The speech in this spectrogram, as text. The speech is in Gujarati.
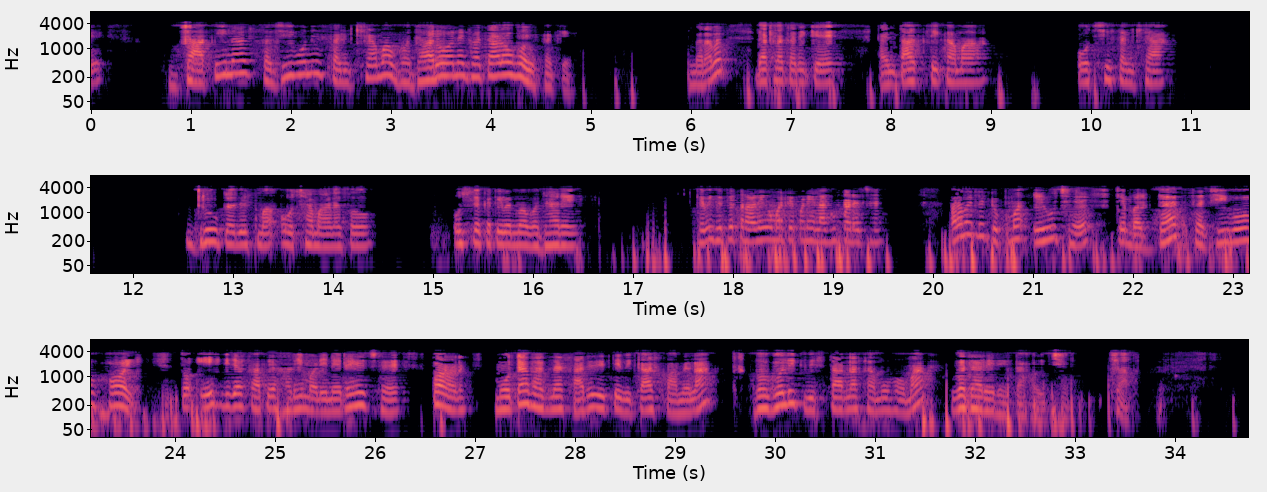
જાતિના સજીવોની સંખ્યામાં વધારો અને ઘટાડો હોઈ શકે. બરાબર? દાખલા તરીકે એન્ટાર્કટિકામાં ઓછી સંખ્યા, ધ્રુવ પ્રદેશમાં ઓછા માણસો ઉષ્ણકટિબંધમાં વધારે તેવી રીતે પ્રાણીઓ માટે પણ એ લાગુ પડે છે. બરાબર, એટલે ટૂંકમાં એવું છે કે બધા જ સજીવો હોય તો એકબીજા સાથે હળી મળીને રહે છે, પણ મોટા ભાગના સારી રીતે વિકાસ પામેલા ભૌગોલિક વિસ્તારના સમૂહોમાં વધારે રહેતા હોય છે. ચાલો.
